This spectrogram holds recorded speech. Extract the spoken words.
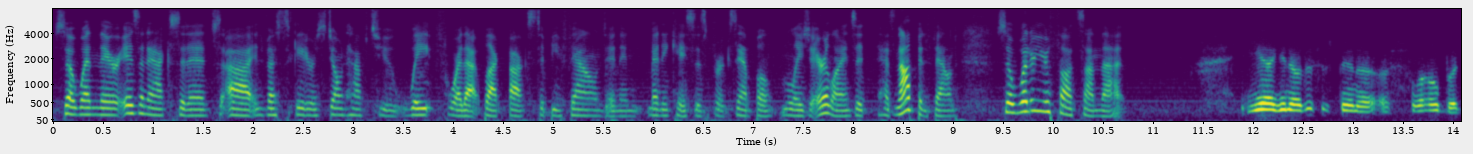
So when there is an accident, uh, investigators don't have to wait for that black box to be found. And in many cases, for example, Malaysia Airlines, it has not been found. So, what are your thoughts on that? Yeah, you know, this has been a, a slow but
